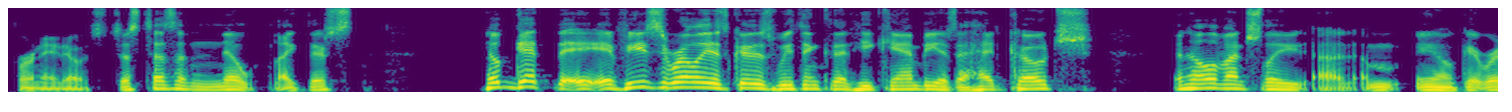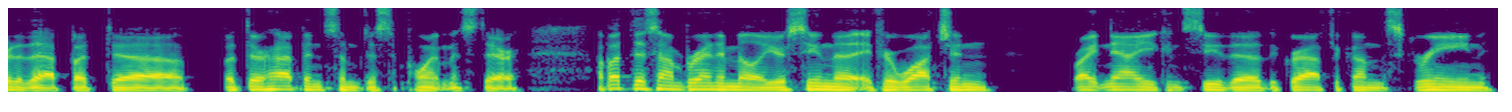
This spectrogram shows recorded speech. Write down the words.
for Nate Oats. Just as a note, like there's, he'll get the, if he's really as good as we think that he can be as a head coach, then he'll eventually, uh, um, you know, get rid of that. But uh, but there have been some disappointments there. How about this on Brandon Miller? You're seeing that if you're watching right now, you can see the the graphic on the screen.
